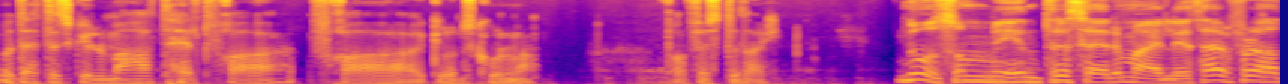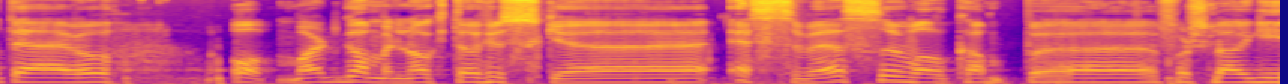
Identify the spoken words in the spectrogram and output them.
Og dette skulle vi hatt helt fra, fra grunnskolen Fra første dag. Noe som interesserer meg litt her, for jeg er jo åpenbart gammel nok til å huske SVs valgkampforslag i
